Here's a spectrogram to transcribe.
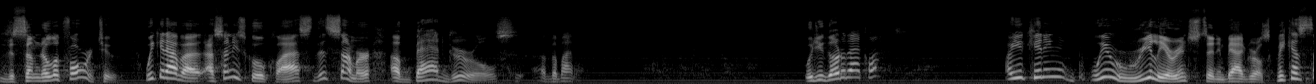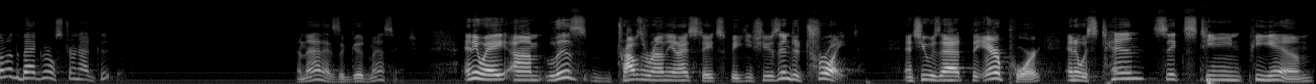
there's something to look forward to. We could have a, a Sunday school class this summer of bad girls of the Bible. Would you go to that class? Are you kidding? We really are interested in bad girls because some of the bad girls turn out good. And that is a good message. Anyway, um, Liz travels around the United States speaking. She was in Detroit and she was at the airport and it was 10:16 p.m.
